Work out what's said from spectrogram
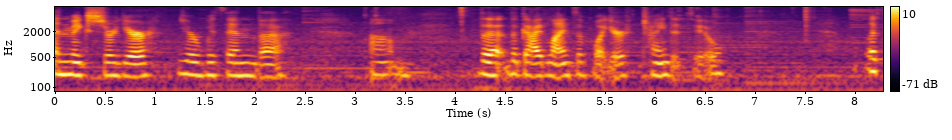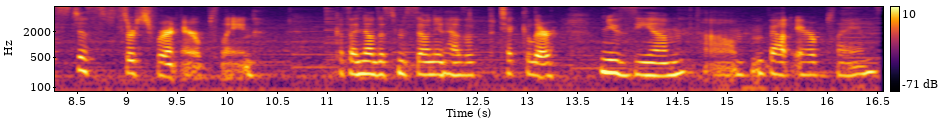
and make sure you're you're within the um, the the guidelines of what you're trying to do. Let's just search for an airplane because I know the Smithsonian has a particular museum um, about airplanes.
